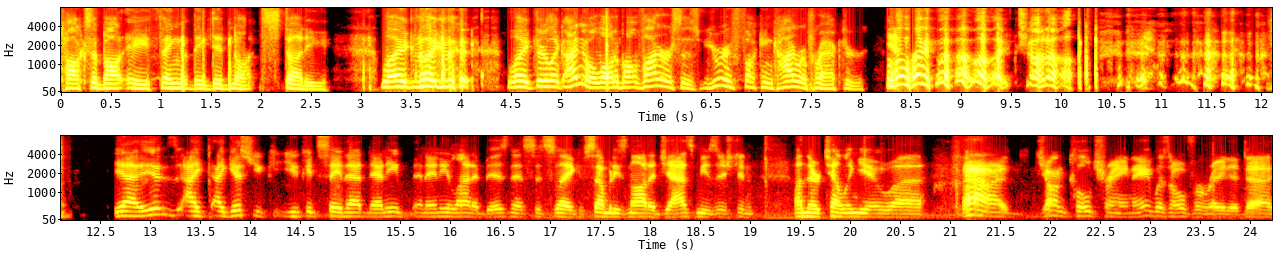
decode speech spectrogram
talks about a thing that they did not study. Like like the, like they're like I know a lot about viruses. You're a fucking chiropractor. Yeah. like, like, shut up. Yeah, is, I, I guess you you could say that in any in any line of business. It's like if somebody's not a jazz musician and they're telling you, uh, ah, John Coltrane, he was overrated. Uh,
